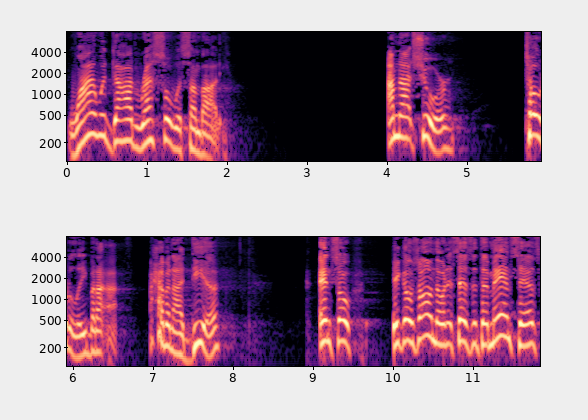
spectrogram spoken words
why would God wrestle with somebody? I'm not sure totally, but I, I have an idea. And so it goes on though, and it says that the man says,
